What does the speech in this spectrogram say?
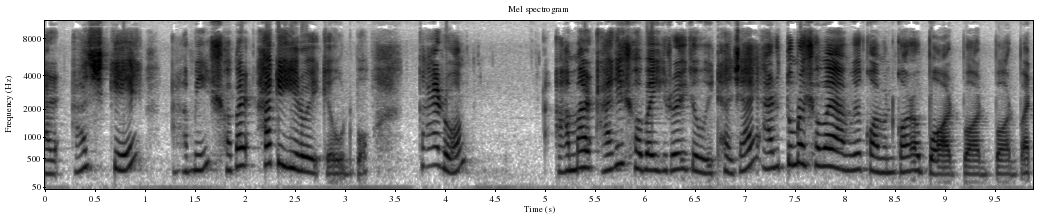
আর আজকে আমি সবার আগে হিরোইকে উঠবো। কারণ আমার আগে সবাই হিরোইকে উঠা যায় আর তোমরা সবাই আমাকে কমেন্ট করো, বট বট বট বাট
